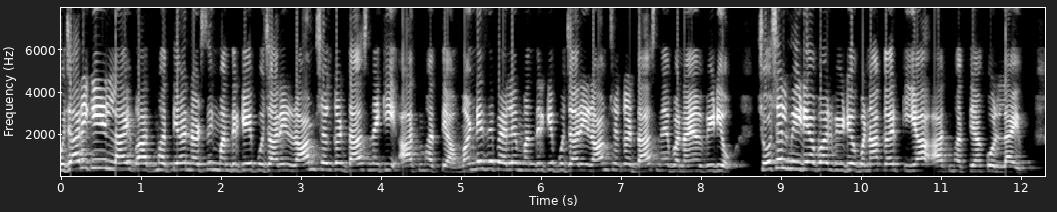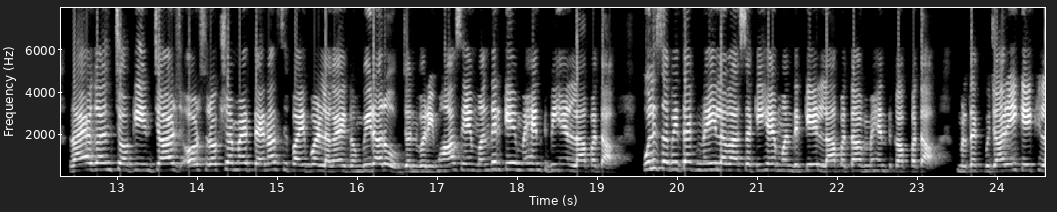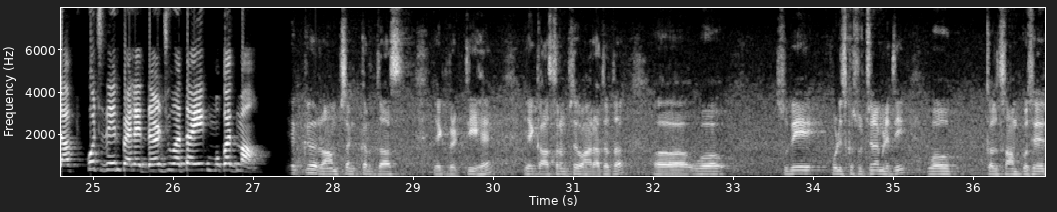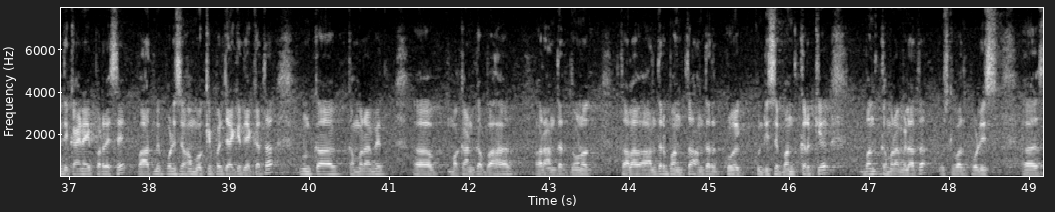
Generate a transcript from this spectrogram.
पुजारी की लाइव आत्महत्या, नरसिंह मंदिर के पुजारी रामशंकर दास ने की आत्महत्या। मरने से पहले मंदिर के पुजारी रामशंकर दास ने बनाया वीडियो। सोशल मीडिया पर वीडियो बनाकर किया आत्महत्या को लाइव। रायागंज चौकी इंचार्ज और सुरक्षा में तैनात सिपाही पर लगाए गंभीर आरोप। जनवरी माह से मंदिर के महंत भी हैं लापता। पुलिस अभी तक नहीं लगा सकी है मंदिर के लापता महंत का पता। मृतक पुजारी के खिलाफ कुछ दिन पहले दर्ज हुआ था एक मुकदमा। एक रामशंकर दास एक व्यक्ति है एक आश्रम से वहाँ रहता था वो सुबह पुलिस को सूचना मिली थी वो कल शाम को से दिखाई नहीं पड़ रहे थे बाद में पुलिस वहाँ मौके पर जाके देखा था उनका कमरा में आ, मकान का बाहर और अंदर दोनों ताला अंदर बंद था अंदर कुंडी से बंद करके बंद कमरा मिला था उसके बाद पुलिस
